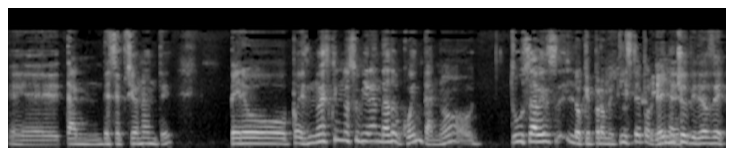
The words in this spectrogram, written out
eh, tan decepcionante. Pero pues no es que no se hubieran dado cuenta, ¿no? Tú sabes lo que prometiste porque hay muchos videos de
